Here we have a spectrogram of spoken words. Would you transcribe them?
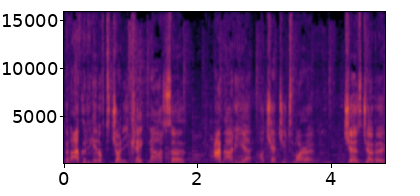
But I've got to get off to Johnny Clegg now, so I'm out of here. I'll chat to you tomorrow. Cheers, Joburg.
